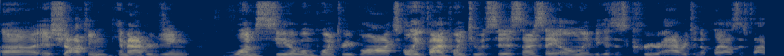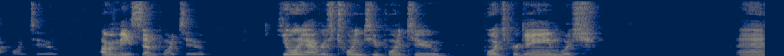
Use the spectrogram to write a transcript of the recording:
uh, is shocking. Him averaging one steal, 1.3 blocks, only 5.2 assists. And I say only because his career average in the playoffs is 5.2. I mean, 7.2. He only averaged 22.2 points per game, which, eh,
